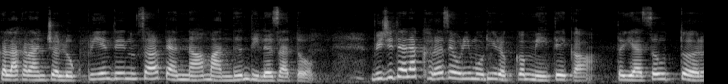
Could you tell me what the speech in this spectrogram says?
कलाकारांच्या लोकप्रियतेनुसार त्यांना मानधन दिलं जातं. विजेत्याला खरंच एवढी मोठी रक्कम मिळते का? तर याचं उत्तर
